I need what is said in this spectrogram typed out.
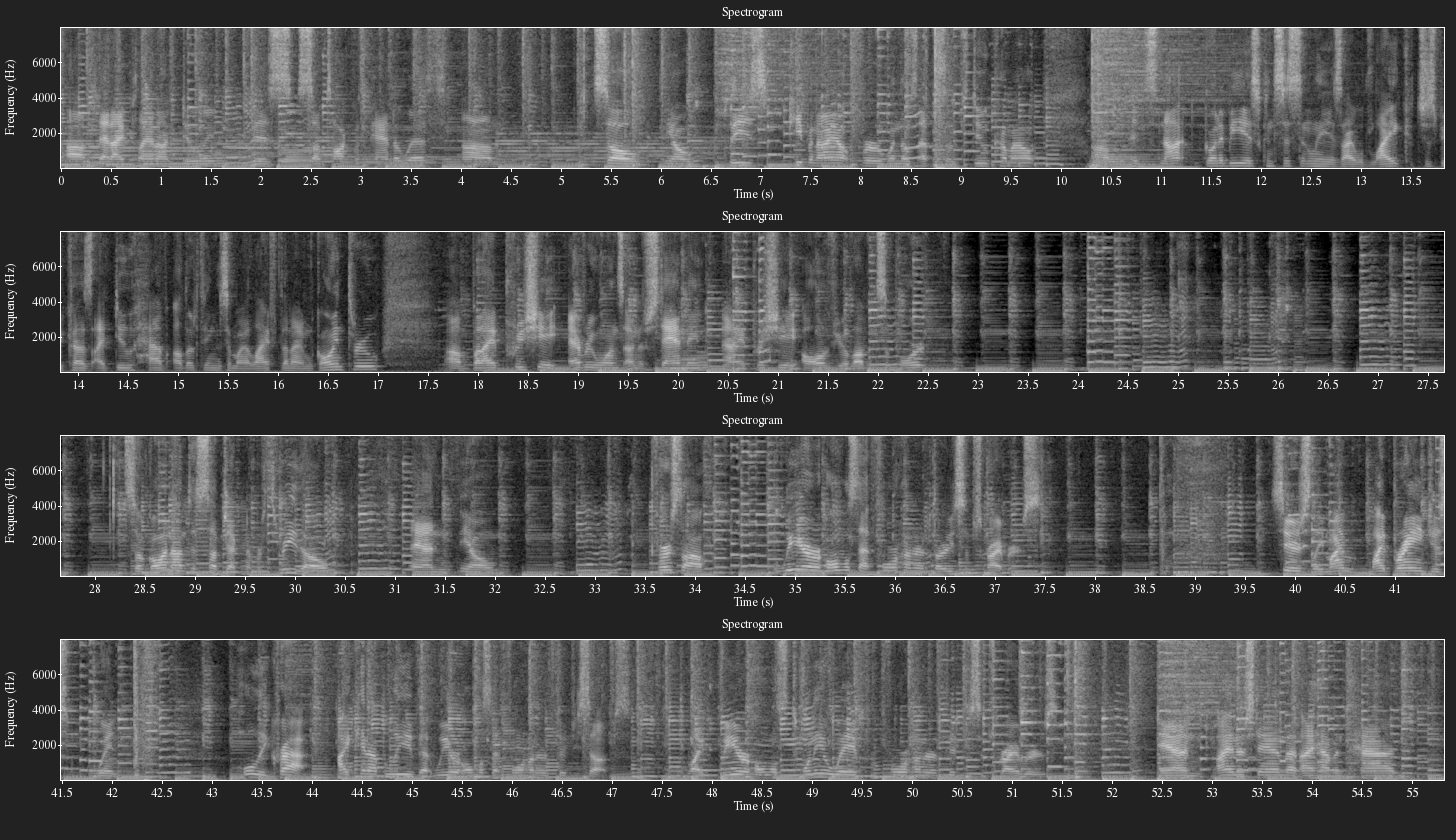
um, that I plan on doing this sub talk with Panda with. Um, so, you know, please keep an eye out for when those episodes do come out. Um, it's not going to be as consistently as I would like, just because I do have other things in my life that I'm going through. Um, but I appreciate everyone's understanding. I appreciate all of your love and support. So going on to subject number three, though, and you know, first off, we are almost at 430 subscribers. Seriously, my my brain just went. Holy crap! I cannot believe that we are almost at 450 subs. Like we are almost 20 away from 450 subscribers, and I understand that I haven't had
